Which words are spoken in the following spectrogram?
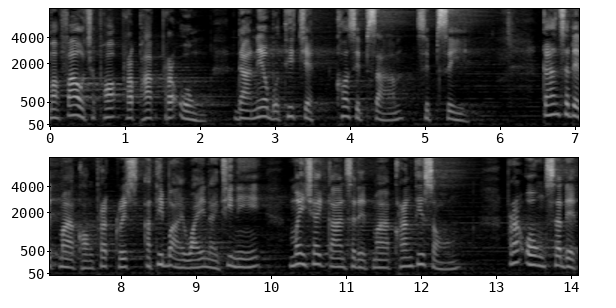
มาเฝ้าเฉพาะพระพักพระองค์ ดาเนียลบทที่ 7 ข้อ 13 14 การเสด็จมาของพระคริสต์อธิบายไว้ในที่นี้ไม่ใช่การเสด็จมาครั้งที่สอง พระองค์เสด็จ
